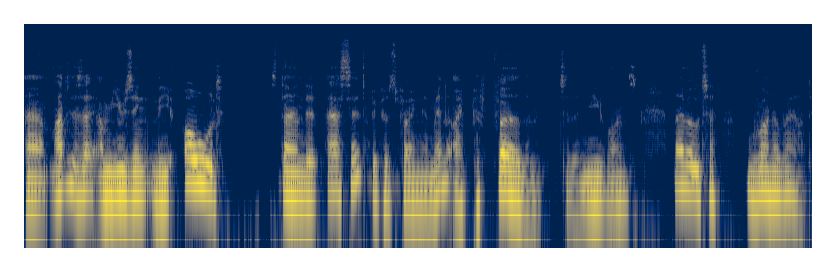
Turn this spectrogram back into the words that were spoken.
Um, I have to say I'm using the old standard assets because throwing them in, I prefer them to the new ones. I'm able to run around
